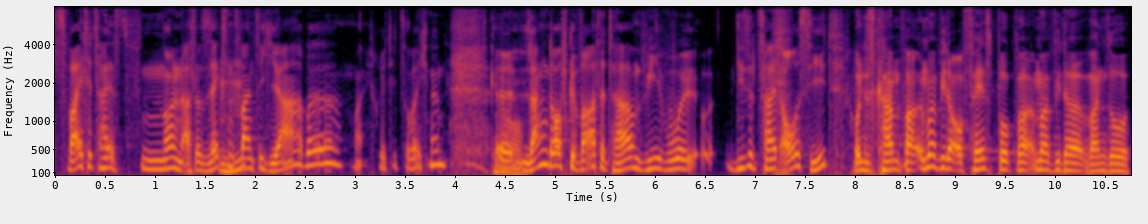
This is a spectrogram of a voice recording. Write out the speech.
zweite Teil ist 89, also 26 mhm. Jahre, meine ich richtig zu rechnen, genau. äh, lang drauf gewartet haben, wie wohl diese Zeit aussieht. Und es kam, war immer wieder auf Facebook, war immer wieder, waren so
